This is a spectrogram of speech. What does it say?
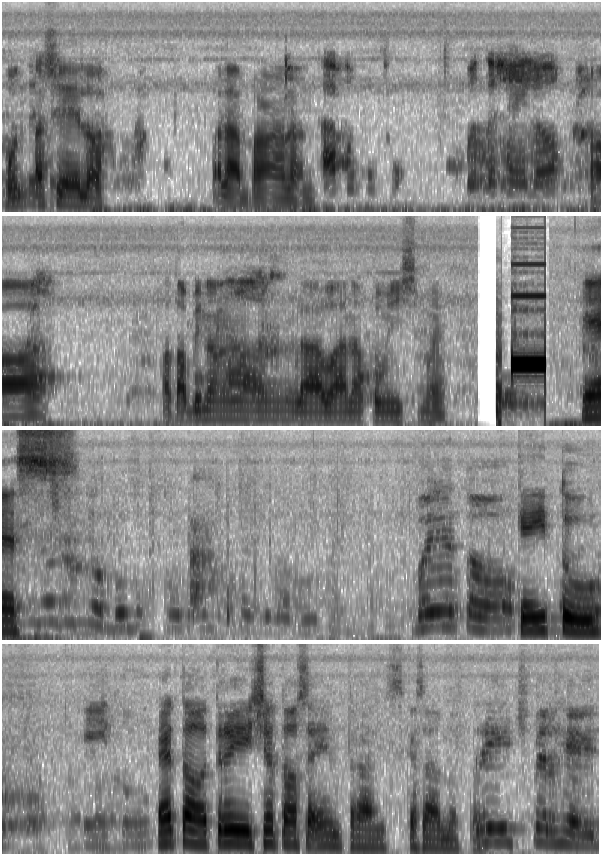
Punta Cielo. Pala ang pangalan. Ah, Punta, Punta Cielo? Ah. katabi ng lawa na to mismo eh. Yes, Boy, ito, K2. Ito, 3H na to sa entrance, kasama to. 3H per head,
